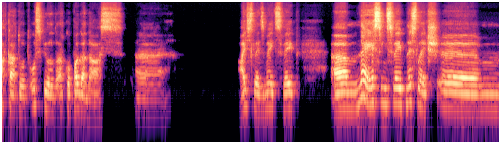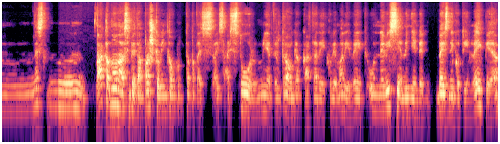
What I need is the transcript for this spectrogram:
atkārtot uzpildu, ar ko pagadās? Uh, aizslēdz meitas veipu. Um, nē, es viņas veipu neslēgšu. Um, nes, atkal nonāksim pie tā paša, ka viņi kaut kur tāpat aiz, aiz, aiz stūra. Viņiem ir draugi apkārt arī, kuriem arī veipi, un ne visiem viņiem ir bez nikotīna veipi. Ja?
